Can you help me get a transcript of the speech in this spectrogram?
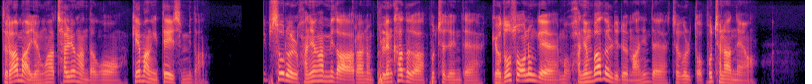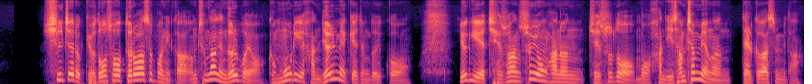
드라마, 영화 촬영한다고 개방이 되어 있습니다. 입소를 환영합니다 라는 플랜카드가 붙여져 있는데 교도소 오는 게 뭐 환영받을 일은 아닌데 저걸 또 붙여놨네요. 실제로 교도소 들어와서 보니까 엄청나게 넓어요. 건물이 한 열 몇 개 정도 있고 여기에 최소한 수용하는 죄수도 뭐 한 2, 3천 명은 될 것 같습니다.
